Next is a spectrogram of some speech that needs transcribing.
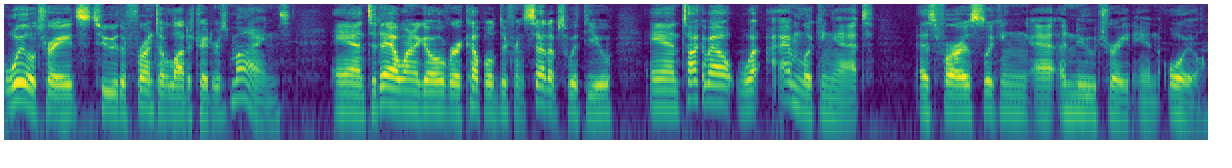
oil trades to the front of a lot of traders' minds. And today I want to go over a couple different setups with you and talk about what I'm looking at as far as looking at a new trade in oil.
